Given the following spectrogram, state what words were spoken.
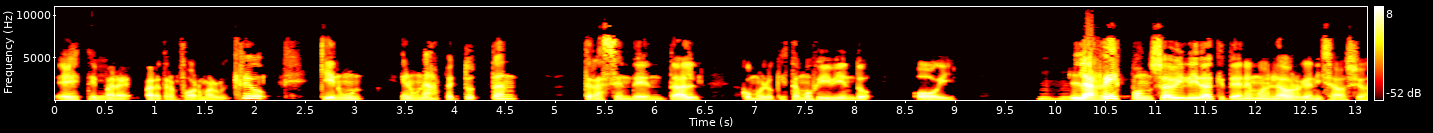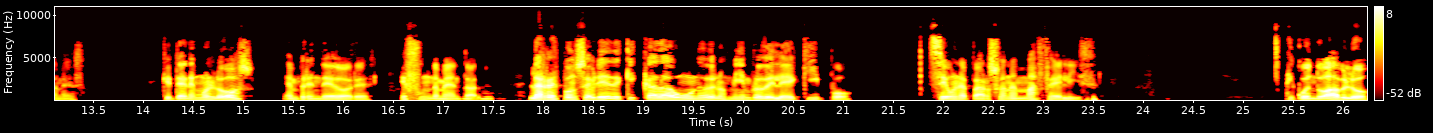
este, para, para transformarlo. Creo que en un, en un aspecto tan trascendental como lo que estamos viviendo hoy, la responsabilidad que tenemos en las organizaciones, que tenemos los emprendedores, es fundamental. La responsabilidad de que cada uno de los miembros del equipo sea una persona más feliz. Y cuando hablo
